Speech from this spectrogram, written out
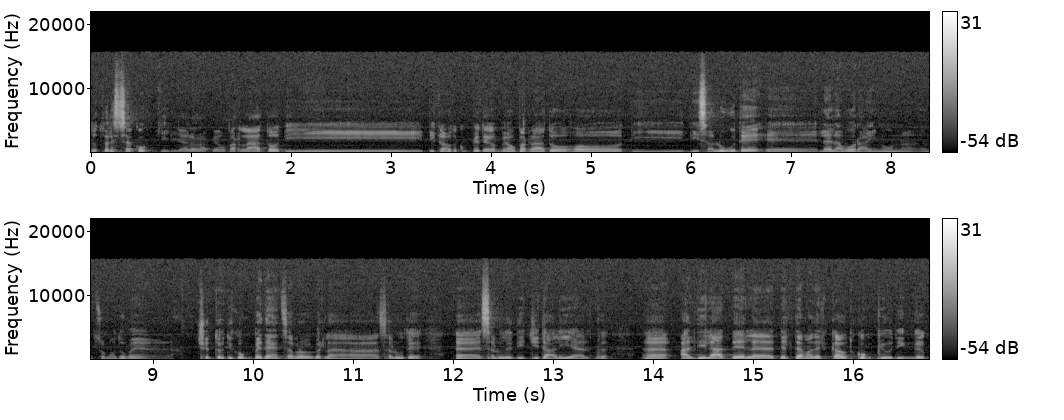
Dottoressa Cocchiglia, allora abbiamo parlato di, di cloud computing, abbiamo parlato oh, di, di, salute, eh, lei lavora in un insomma, dove, centro di competenza proprio per la salute, eh, salute digitale health. Eh, al di là del, del, tema del cloud computing,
